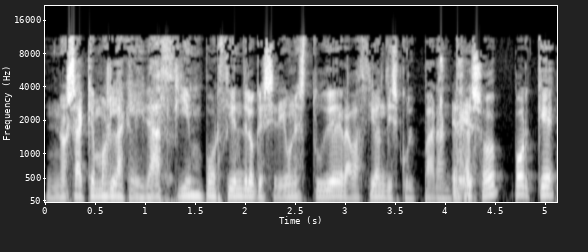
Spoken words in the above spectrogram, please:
no saquemos la calidad 100% de lo que sería un estudio de grabación. Disculpar ante Exacto. eso, porque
